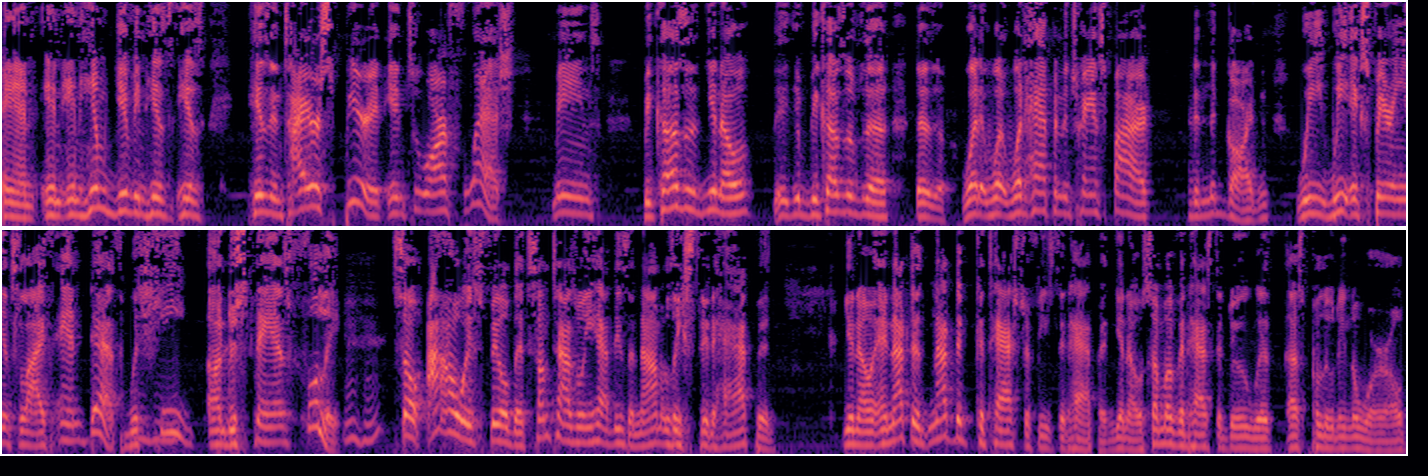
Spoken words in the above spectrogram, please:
And in, in him giving his, his, his entire spirit into our flesh means because of, you know, because of the, the, what, what, what happened to transpire in the garden, we, we experience life and death, which Mhm. he understands fully. hmm So I always feel that sometimes when you have these anomalies that happen, you know, and not the, not the catastrophes that happen, you know, some of it has to do with us polluting the world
